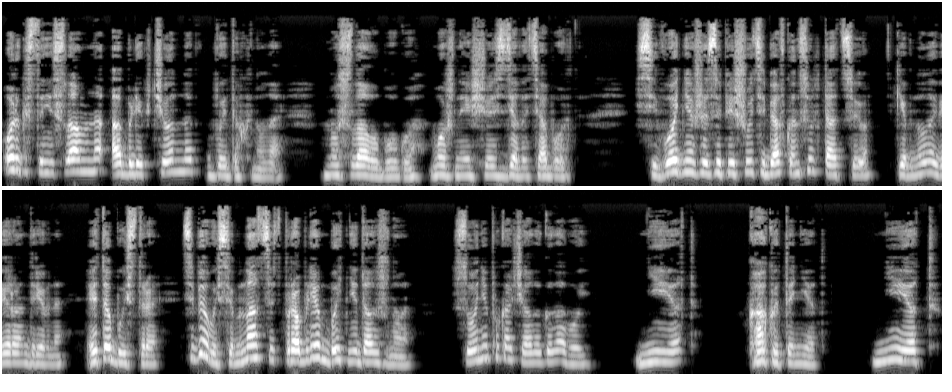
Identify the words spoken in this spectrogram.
Ольга Станиславовна облегченно выдохнула. «Ну, слава богу, можно еще сделать аборт. «Сегодня же запишу тебя в консультацию», — кивнула Вера Андреевна. «Это быстро. Тебе восемнадцать, проблем быть не должно». Соня покачала головой. «Нет». «Как это нет?» «Нет».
